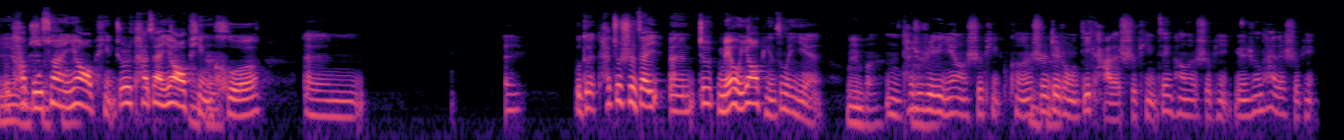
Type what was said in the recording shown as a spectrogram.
就它不算药品，就是它在药品和嗯，哎，不对，它就是在嗯就没有药品这么严，明白。嗯，它就是一个营养食品，可能是这种低卡的食品、健康的食品、原生态的食品。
